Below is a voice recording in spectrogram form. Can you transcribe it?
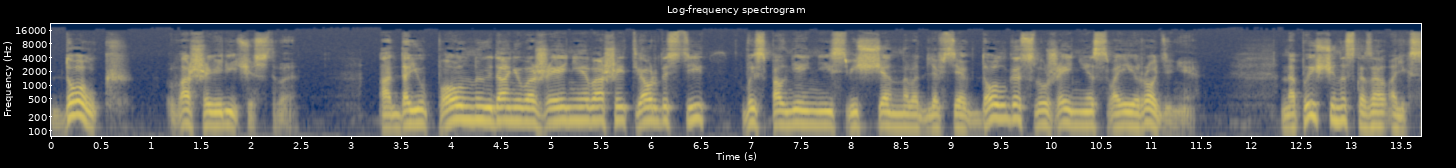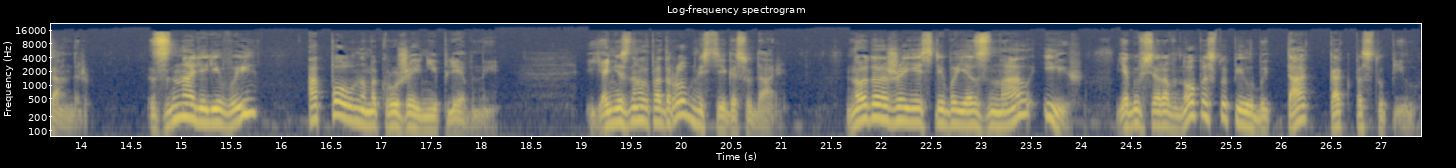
«Долг, ваше величество!» Отдаю полную дань уважения вашей твердости в исполнении священного для всех долга служения своей родине. Напыщенно сказал Александр. Знали ли вы о полном окружении плевны? Я не знал подробностей, государь. Но даже если бы я знал их, я бы все равно поступил бы так, как поступил.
